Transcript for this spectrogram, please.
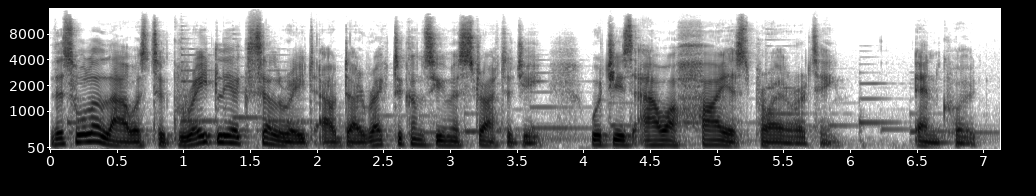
this will allow us to greatly accelerate our direct to consumer strategy, which is our highest priority. End quote.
